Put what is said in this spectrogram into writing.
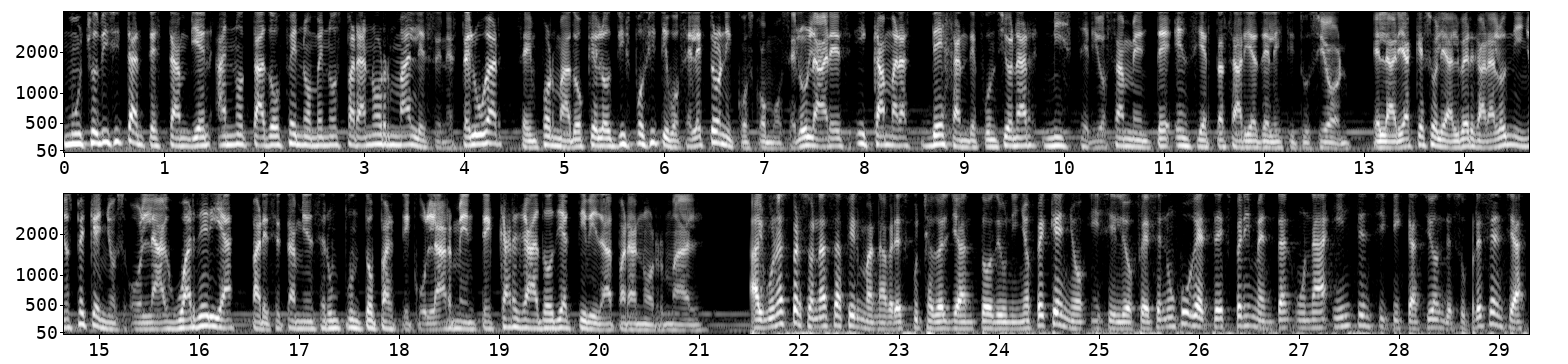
muchos visitantes también han notado fenómenos paranormales en este lugar. Se ha informado que los dispositivos electrónicos como celulares y cámaras dejan de funcionar misteriosamente en ciertas áreas de la institución. El área que solía albergar a los niños pequeños o la guardería parece también ser un punto particularmente cargado de actividad paranormal. Algunas personas afirman haber escuchado el llanto de un niño pequeño y si le ofrecen un juguete experimentan una intensificación de su presencia,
